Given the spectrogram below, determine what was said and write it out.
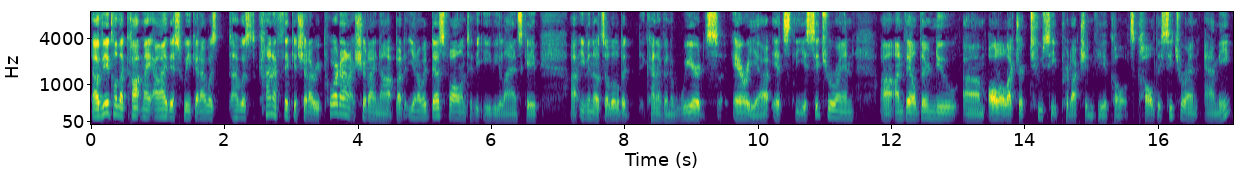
Now, a vehicle that caught my eye this week, and I was I was kind of thinking, should I report on it, should I not? But you know, it does fall into the EV landscape, uh, even though it's a little bit kind of in a weird area. It's the Citroën uh, unveiled their new um, all-electric two-seat production vehicle. It's called the Citroën Ami.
